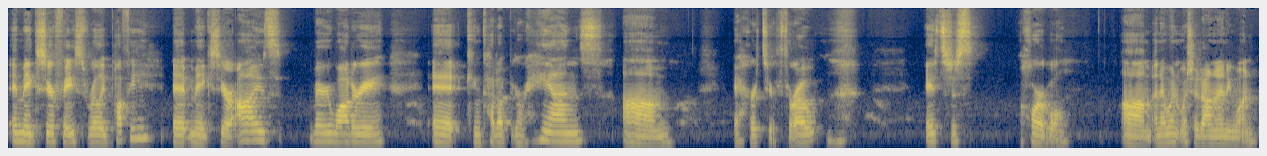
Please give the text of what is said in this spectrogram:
it makes your face really puffy. It makes your eyes very watery. It can cut up your hands. Um, it hurts your throat. It's just horrible. Um, and I wouldn't wish it on anyone.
